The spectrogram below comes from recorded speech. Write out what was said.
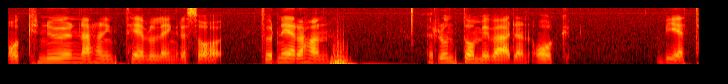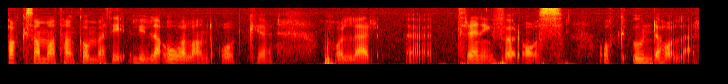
och nu när han inte tävlar längre så turnerar han runt om i världen och vi är tacksamma att han kommer till lilla Åland och eh, håller eh, träning för oss och underhåller.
